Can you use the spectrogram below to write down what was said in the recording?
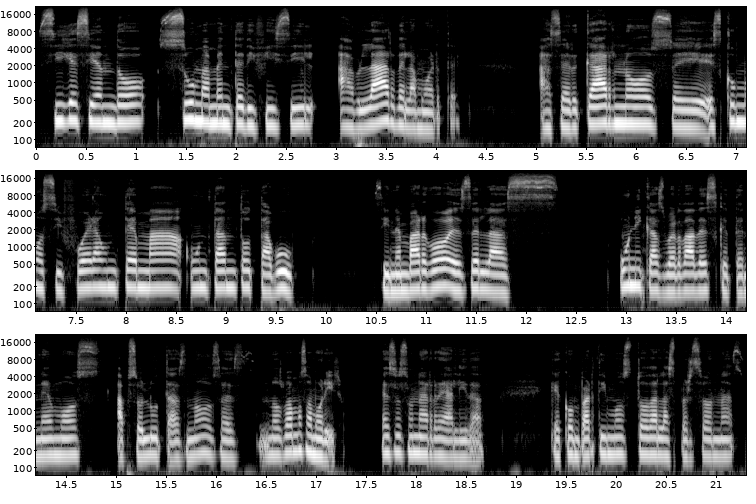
sigue siendo sumamente difícil hablar de la muerte. Acercarnos eh, es como si fuera un tema un tanto tabú. Sin embargo, es de las únicas verdades que tenemos absolutas, ¿no? O sea, nos vamos a morir. Eso es una realidad que compartimos todas las personas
